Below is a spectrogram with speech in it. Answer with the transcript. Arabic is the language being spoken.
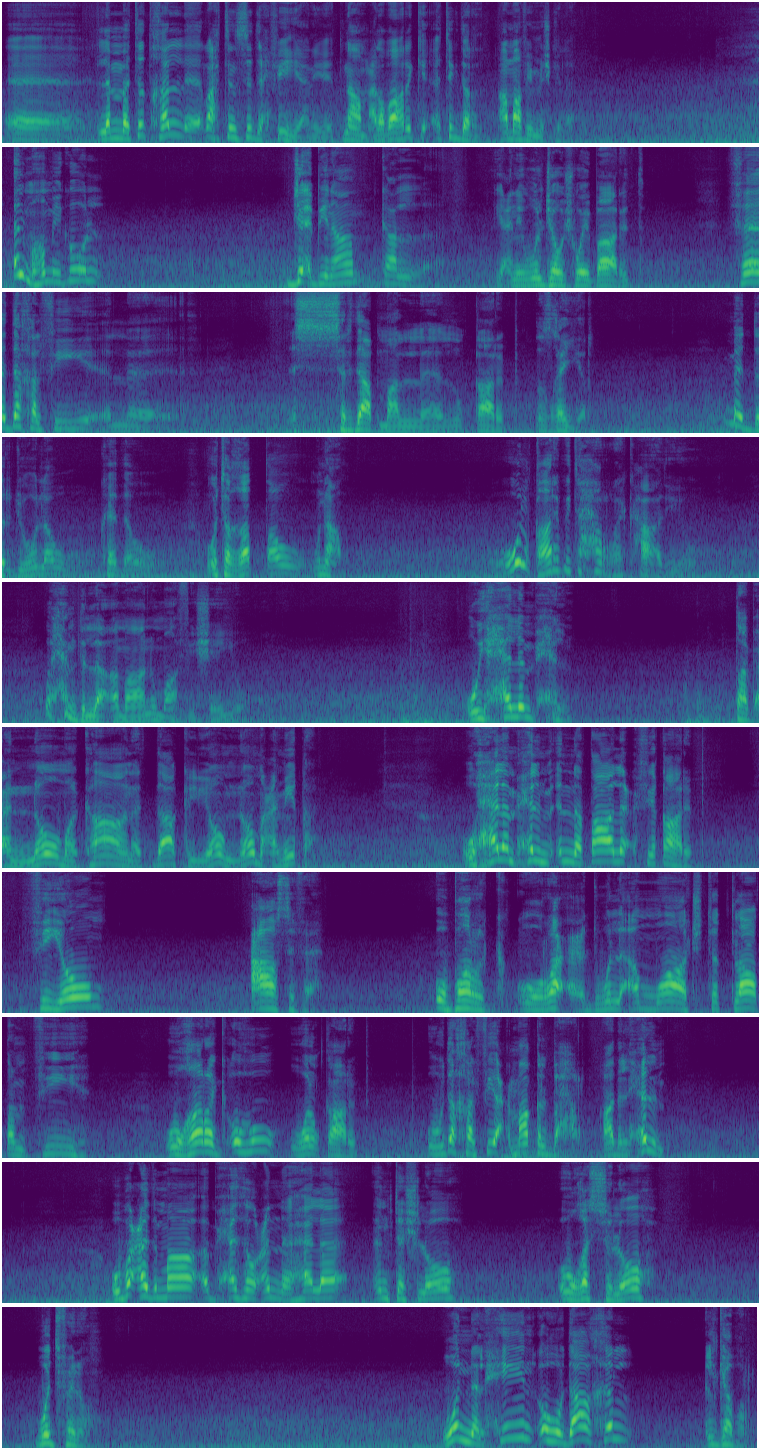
آه لما تدخل راح تنسدح فيه يعني تنام على ظهرك تقدر آه ما في مشكلة. المهم يقول جاء بينام قال يعني والجو شوي بارد فدخل في السرداب مال القارب صغير مد رجوله وكذا وتغطى ونام والقارب يتحرك عادي والحمد لله أمان وما في شيء. ويحلم حلم. طبعا نومه كانت ذاك اليوم نومة عميقة. وحلم حلم إنه طالع في قارب في يوم عاصفة. وبرق ورعد والأمواج تتلاطم فيه وغرق هو والقارب ودخل في أعماق البحر. هذا الحلم. وبعد ما بحثوا عنه هلا انتشلوه وغسلوه ودفنوه. وإن الحين هو داخل القبر.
